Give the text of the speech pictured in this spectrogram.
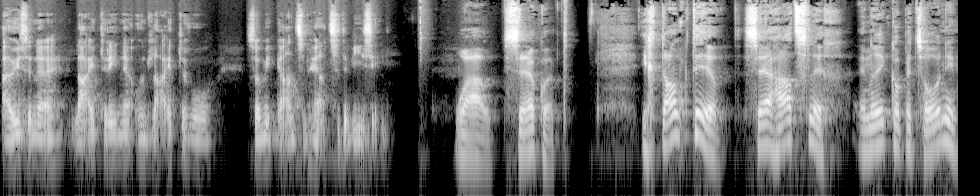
an unseren Leiterinnen und Leitern, die so mit ganzem Herzen dabei sind. Wow, sehr gut. Ich danke dir sehr herzlich, Enrico Bezzoni.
